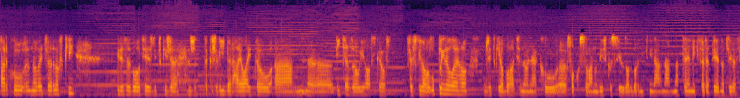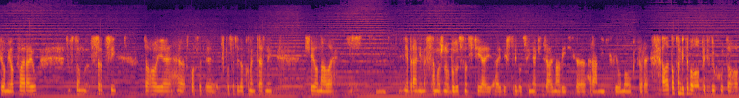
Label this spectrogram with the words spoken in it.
parku Novej Cvernovky, kde sa bolo tiež vždy, že, že takže výber highlightov a e, výťazov Jihlavského festivalu uplynulého, vždy obohateného nejakú e, fokusovanú diskusiu s odborníkmi na, na, na témy, ktoré tie jednotlivé filmy otvárajú. V tom srdci toho je eh, v podstate, v podstate dokumentárny film, ale nebránime sa možno v budúcnosti aj, aj distribúcii nejakých zaujímavých uh, hraných filmov, ktoré... Ale potom by to bolo opäť v duchu toho,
